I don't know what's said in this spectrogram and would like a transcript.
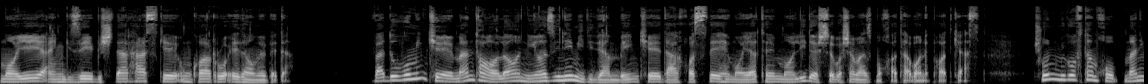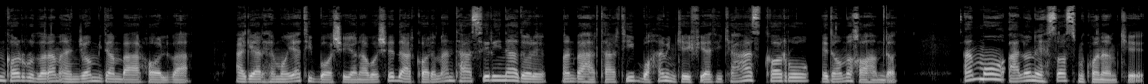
مایه انگیزه بیشتر هست که اون کار رو ادامه بدم. و دوم این که من تا حالا نیازی نمی‌دیدم به اینکه درخواست حمایت مالی داشته باشم از مخاطبان پادکست. چون می‌گفتم خب من این کار رو دارم انجام میدم به حال و اگر حمایتی باشه یا نباشه در کار من تأثیری نداره. من به هر ترتیب با همین کیفیتی که هست کار رو ادامه خواهم داد. اما الان احساس می‌کنم که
